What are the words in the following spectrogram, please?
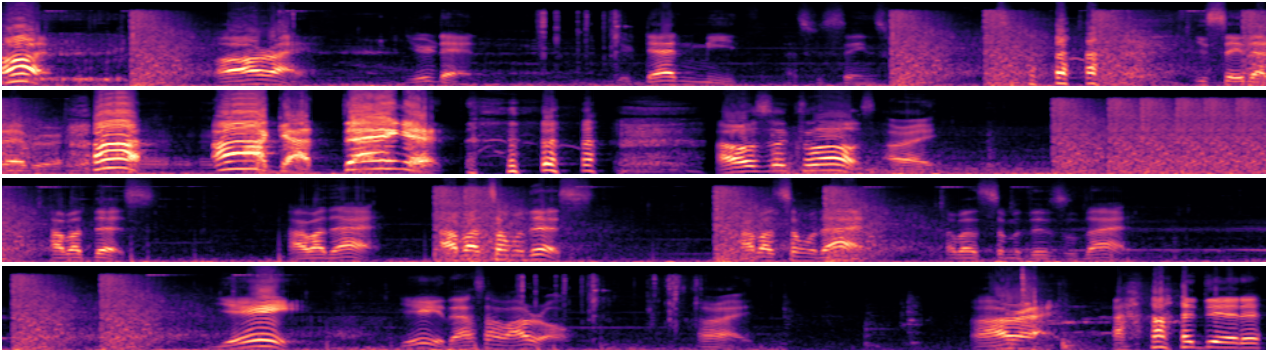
Alright. Alright. You're dead. You're dead meat. That's you say that everywhere. Ah! Ah, god dang it! I was so close. Alright. How about this? How about that? How about some of this? How about some of that? How about some of this or that? Yay! Yay, that's how I roll. Alright. Alright. I did it.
